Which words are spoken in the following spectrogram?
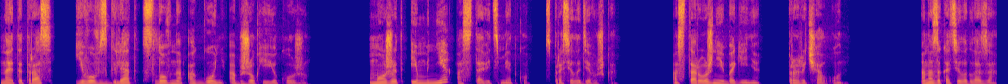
На этот раз его взгляд, словно огонь, обжег ее кожу. «Может, и мне оставить метку?» — спросила девушка. «Осторожнее, богиня», — прорычал он. Она закатила глаза.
